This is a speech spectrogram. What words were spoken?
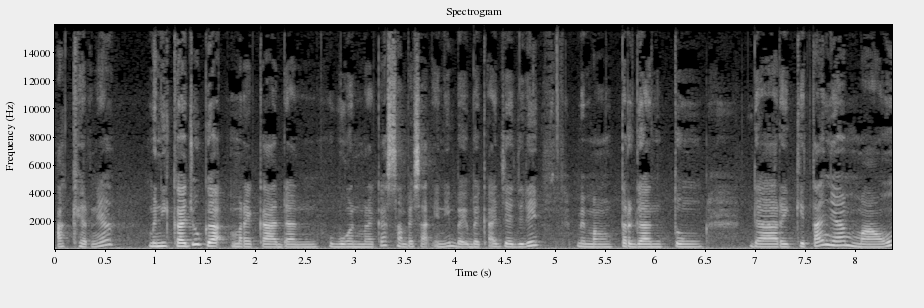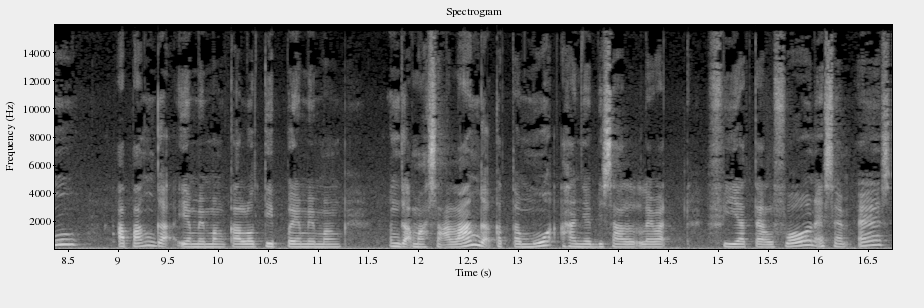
akhirnya menikah juga mereka dan hubungan mereka sampai saat ini baik-baik aja. Jadi memang tergantung dari kitanya mau apa enggak. Ya memang kalau tipe yang memang enggak masalah enggak ketemu hanya bisa lewat via telepon SMS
